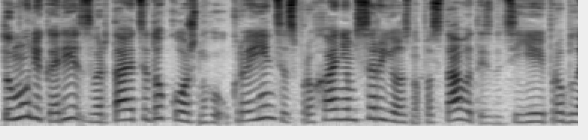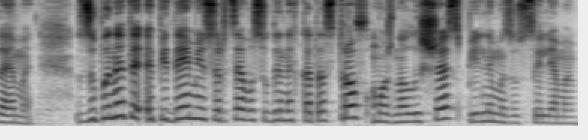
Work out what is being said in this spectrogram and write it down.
Тому лікарі звертаються до кожного українця з проханням серйозно поставитись до цієї проблеми. Зупинити епідемію серцево-судинних катастроф можна лише спільними зусиллями.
